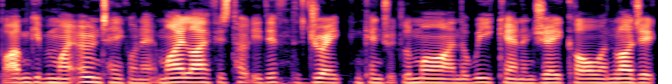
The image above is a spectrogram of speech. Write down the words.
but I'm giving my own take on it. My life is totally different to Drake and Kendrick Lamar and The Weeknd and J. Cole and Logic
